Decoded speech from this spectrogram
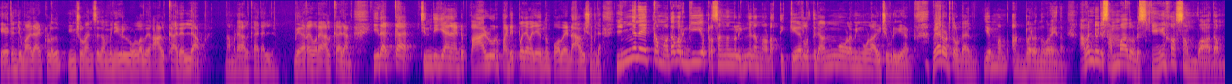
ഏജന്റുമാരായിട്ടുള്ളതും ഇൻഷുറൻസ് കമ്പനികളിലുള്ളത് ആൾക്കാരെല്ലാം നമ്മുടെ ആൾക്കാരല്ല. വേറെ കുറേ ആൾക്കാരാണ്. ഇതൊക്കെ ചിന്തിക്കാനായിട്ട് പാഴൂർ പടിപ്പുര വരെയൊന്നും പോവേണ്ട ആവശ്യമില്ല. ഇങ്ങനെയൊക്കെ മതവർഗീയ പ്രസംഗങ്ങൾ ഇങ്ങനെ നടത്തി കേരളത്തിൽ അങ്ങോളം ഇങ്ങോളം അയച്ചു വിടുകയാണ്. വേറെ ഉണ്ടായിരുന്നു എം എം അക്ബർ എന്ന് പറയുന്നത് അവന്റെ ഒരു സംവാദമുണ്ട് സ്നേഹ സംവാദം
